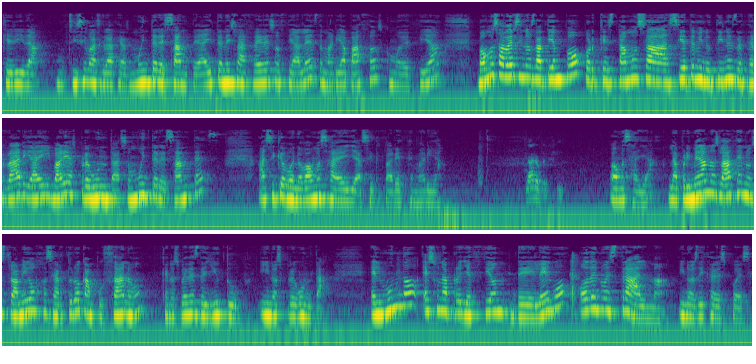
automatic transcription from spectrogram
Querida, muchísimas gracias, muy interesante. Ahí tenéis las redes sociales de María Pazos, como decía. Vamos a ver si nos da tiempo porque estamos a siete minutines de cerrar y hay varias preguntas, son muy interesantes. Así que bueno, vamos a ellas, si te parece, María. Claro que sí. Vamos allá. La primera nos la hace nuestro amigo José Arturo Campuzano, que nos ve desde YouTube, y nos pregunta, ¿el mundo es una proyección del ego o de nuestra alma? Y nos dice después,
